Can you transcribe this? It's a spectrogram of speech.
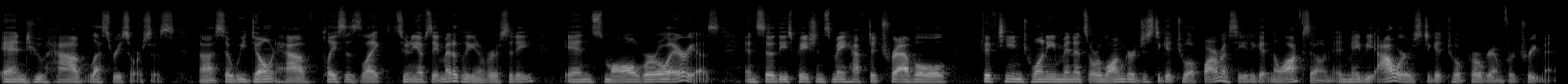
and who have less resources. Uh, so we don't have places like SUNY Upstate Medical University in small rural areas. And so these patients may have to travel 15, 20 minutes or longer just to get to a pharmacy to get naloxone and maybe hours to get to a program for treatment.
